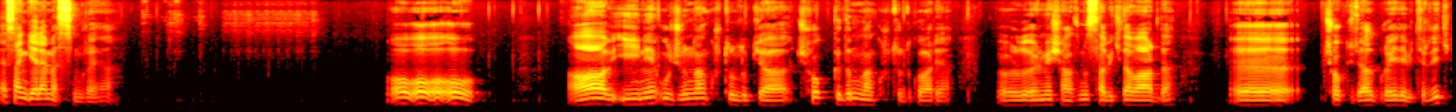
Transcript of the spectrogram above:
E sen gelemezsin buraya. Oo oo oo oo. Abi iğne ucundan kurtulduk ya. Çok gıdımla kurtulduk var ya. Orada ölme şansımız tabii ki de vardı. Ee, çok güzel. Burayı da bitirdik.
